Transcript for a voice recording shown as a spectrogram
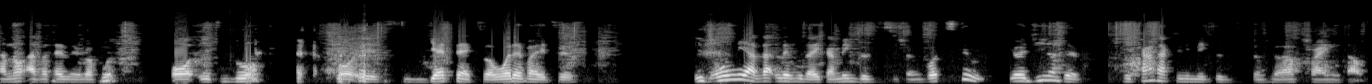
I'm not advertising Riverpod, or it's BLoC, or it's GetX, or whatever it is. It's only at that level that you can make those decisions. But still, you're a junior dev. You can't actually make those decisions without trying it out.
